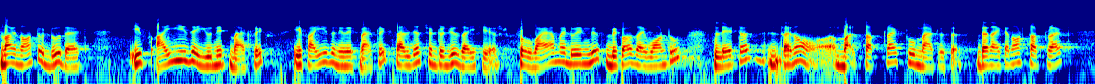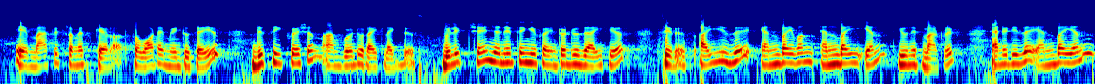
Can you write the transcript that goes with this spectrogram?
Now in order to do that if i is a unit matrix if i is a unit matrix i'll just introduce i here. So why am i doing this? Because i want to later you know uh, subtract two matrices. Then i cannot subtract a matrix from a scalar. So what i mean to say is this equation i'm going to write like this. Will it change anything if i introduce i here? See this. I is a n by 1 n by n unit matrix and it is a n by n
